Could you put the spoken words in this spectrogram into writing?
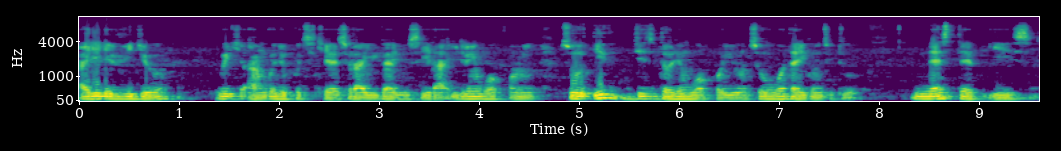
i did a video which i'm going to put here so that you guys will see that it didn't work for me. So if this doesn't work for you so what are you going to do? Next step is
